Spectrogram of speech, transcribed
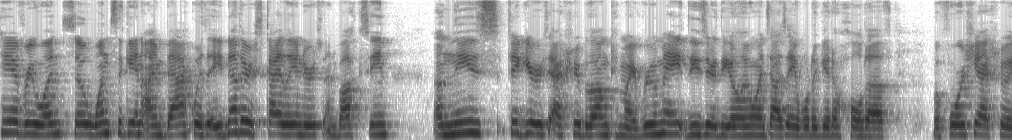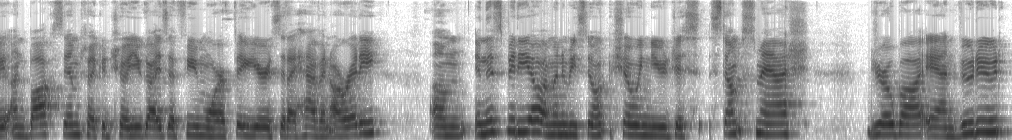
Hey everyone, so once again I'm back with another Skylanders unboxing. Um, these figures actually belong to my roommate. These are the only ones I was able to get a hold of before she actually unboxed them so I could show you guys a few more figures that I haven't already. Um, in this video I'm going to be showing you just Stump Smash, Drobot, and Voodood.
